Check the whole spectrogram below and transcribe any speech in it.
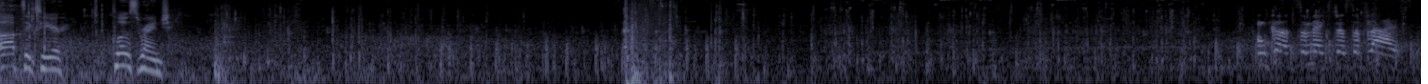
Optics here. Close range. Got some extra supplies.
